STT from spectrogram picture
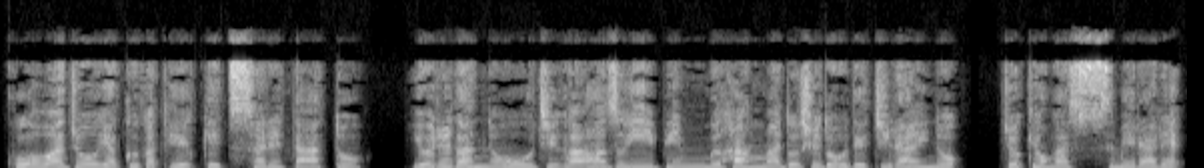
講和条約が締結された後、ヨルダンの王子がアーズ・イービン・ムハンマド主導で地雷の除去が進められ、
